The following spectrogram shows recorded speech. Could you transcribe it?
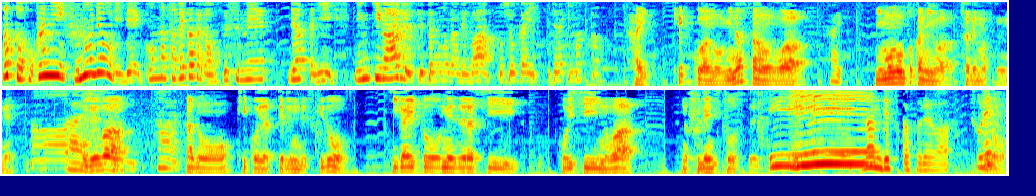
あと他に麩の料理でこんな食べ方がおすすめであったり、人気があるといったものがあればご紹介いただけますか？はい。結構あの、皆さんははい。煮物とかにはされますよね。あはいこれは、はい。あの、結構やってるんですけど、意外と珍しい、美味しいのは、フレンチトーストです。えー、えー、何ですか、それは？それ、あの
